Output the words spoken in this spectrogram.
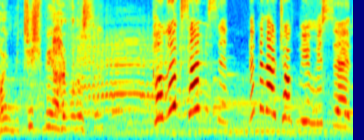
Ay müthiş bir yer burası. Pamuk sen misin? Ne kadar çok büyümüşsün.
